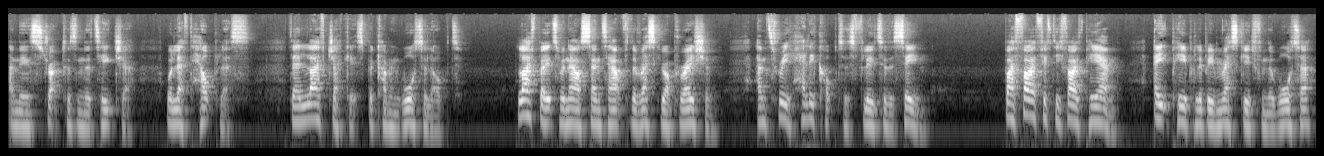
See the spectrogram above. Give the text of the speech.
and the instructors and the teacher were left helpless their life jackets becoming waterlogged. Lifeboats were now sent out for the rescue operation, and three helicopters flew to the scene. By 5:55 p.m., 8 people had been rescued from the water,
